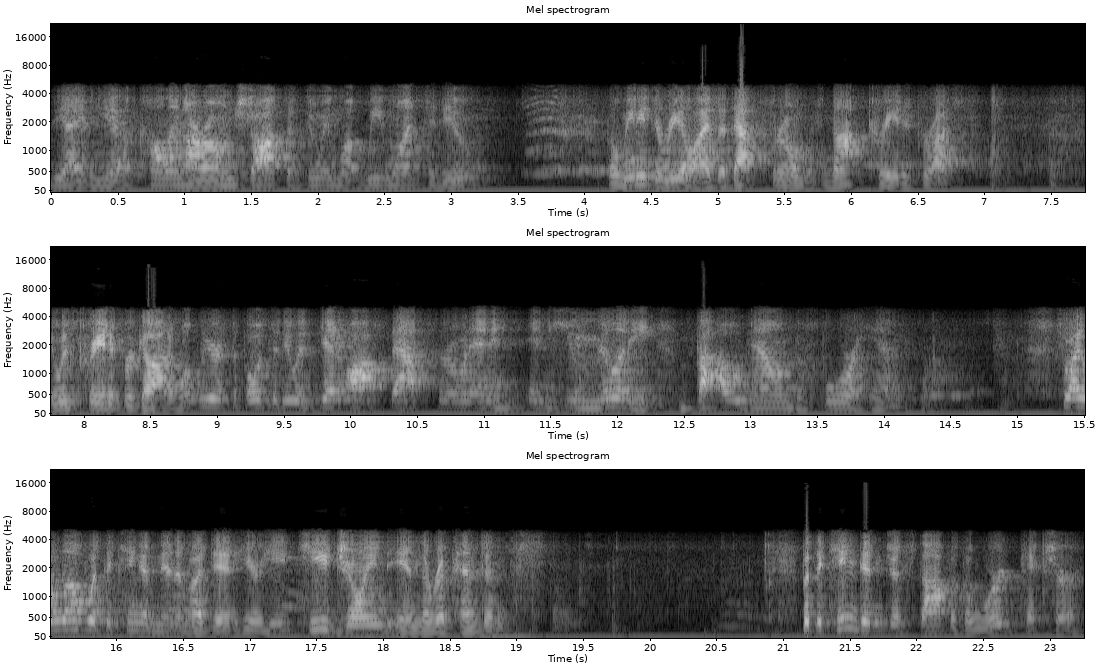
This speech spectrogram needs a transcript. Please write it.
the idea of calling our own shots, of doing what we want to do. But we need to realize that that throne was not created for us. It was created for God. And what we are supposed to do is get off that throne and in, in humility bow down before Him. So I love what the king of Nineveh did here. He, he joined in the repentance. But the king didn't just stop with a word picture.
